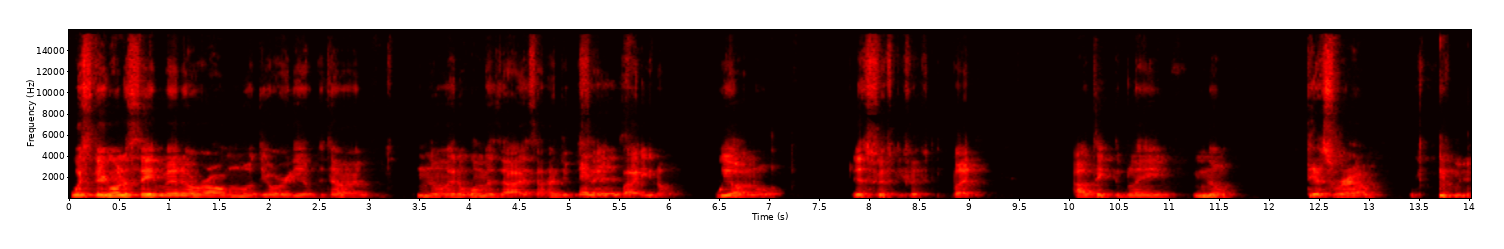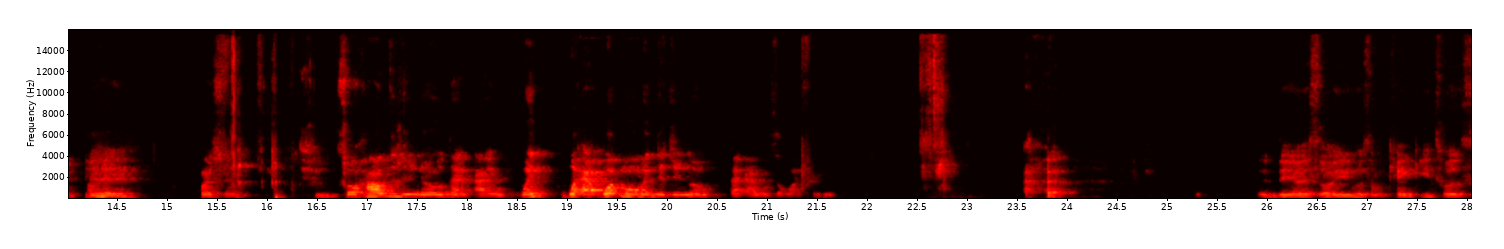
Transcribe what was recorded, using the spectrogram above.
which they're going to say men are wrong majority of the time, you know, in a woman's eyes, 100%. But, you know, we all know it's 50 50. But I'll take the blame, you know, this round. okay. Question. Shoot. So, how did you know that I, when, at what moment did you know that I was the one for you? the day I saw you with some kinky twist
